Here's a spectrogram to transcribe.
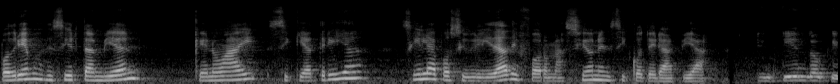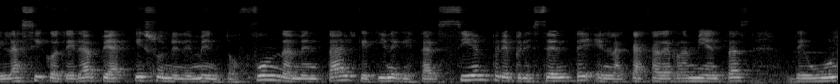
Podríamos decir también que no hay psiquiatría sin la posibilidad de formación en psicoterapia. Entiendo que la psicoterapia es un elemento fundamental que tiene que estar siempre presente en la caja de herramientas de un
